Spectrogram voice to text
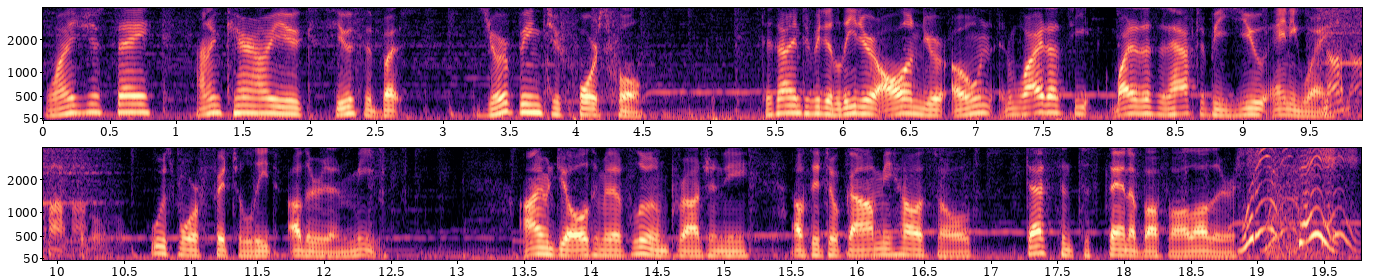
What did you say? I don't care how you excuse it, but you're being too forceful. Deciding to be the leader all on your own, and why does he? Why does it have to be you anyway? Not possible. Who is more fit to lead other than me? I'm the ultimate affluent progeny of the Togami household, destined to stand above all others. What are you saying?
